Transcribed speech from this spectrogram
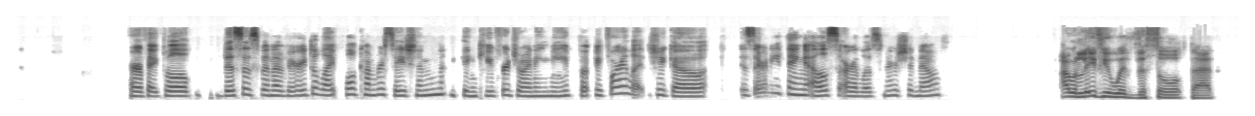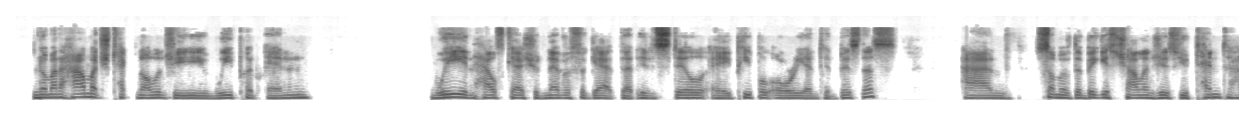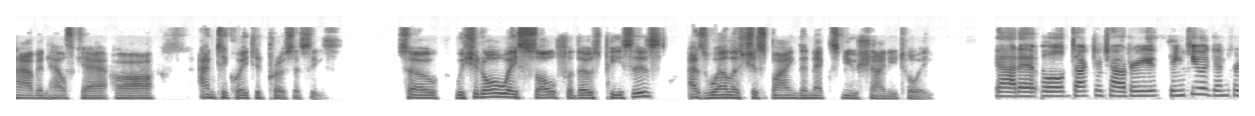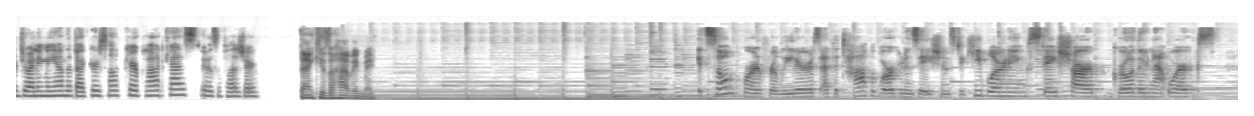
Perfect. Well, this has been a very delightful conversation. Thank you for joining me. But before I let you go, is there anything else our listeners should know? I would leave you with the thought that no matter how much technology we put in, we in healthcare should never forget that it is still a people oriented business. And some of the biggest challenges you tend to have in healthcare are antiquated processes. So we should always solve for those pieces as well as just buying the next new shiny toy. Got it. Well, Dr. Chaudry, thank you again for joining me on the Becker's Healthcare Podcast. It was a pleasure. Thank you for having me. It's so important for leaders at the top of organizations to keep learning, stay sharp, grow their networks.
